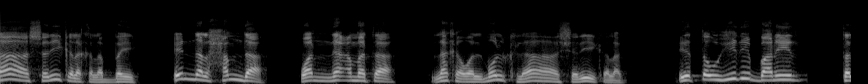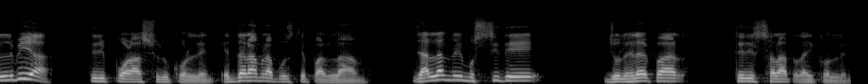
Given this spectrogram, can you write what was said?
লা শরীক লাক লব্বাইক, ইন্নাল হামদা ওয়ান নি'মাতা বাণীর তালবিয়া তিনি পড়া শুরু করলেন। এর দ্বারা আমরা বুঝতে পারলাম যে আল্লাহ নবী মসজিদে জুল হেলাফার তিনি সালাত আদায় করলেন,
